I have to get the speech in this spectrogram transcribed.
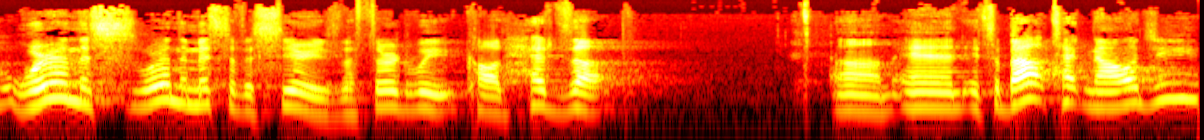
we're in, this, we're in the midst of a series, the third week, called Heads Up. Um, and it's about technology,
